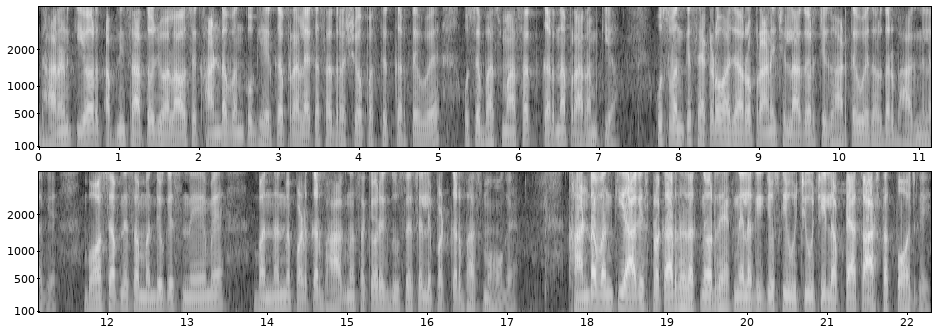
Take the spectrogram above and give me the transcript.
धारण किया और अपनी सातों ज्वालाओं से खांडव वन को घेर कर प्रलय का सदृश्य उपस्थित करते हुए उसे भस्मासत करना प्रारंभ किया। उस वन के सैकड़ों हज़ारों प्राणी चिल्लाते और चिघाड़ते हुए इधर उधर भागने लगे। बहुत से अपने संबंधियों के स्नेह में, बंधन में पड़कर भाग न सके और एक दूसरे से लिपटकर भस्म हो गए। खांडा वन की आग इस प्रकार धधकने और दहकने लगी कि उसकी ऊँची ऊँची लपटें आकाश तक पहुँच गई।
